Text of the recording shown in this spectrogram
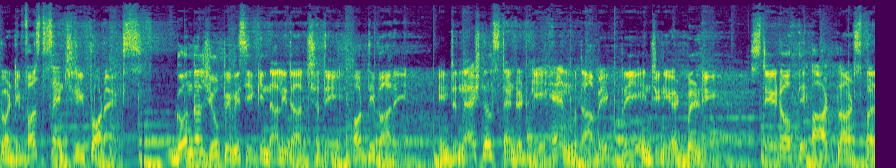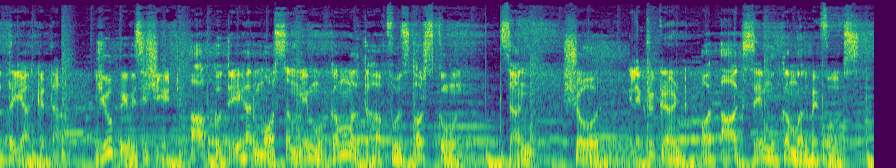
21st century products. Gondal U PVC की नालीदार छतें और दीवारें। इंटरनेशनल स्टैंडर्ड के एन मुताबिक pre engineered building state of the art plants पर तैयार करता। यू पीवीसी शीट आपको दे हर मौसम में मुकम्मल तहफुज और सुकून। जंग, शोर इलेक्ट्रिक करंट और आग से मुकम्मल महफूज।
